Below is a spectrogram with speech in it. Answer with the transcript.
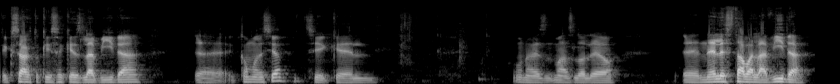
Exacto, que dice que es la vida, eh, ¿cómo decía? Sí, que él, una vez más lo leo, en él estaba la vida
